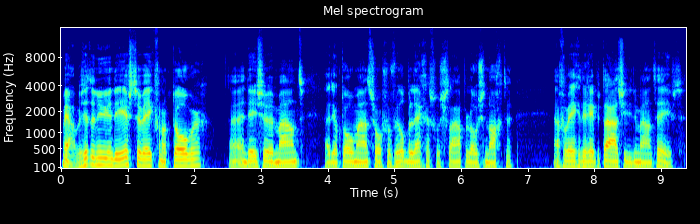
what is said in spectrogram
Maar ja, we zitten nu in de eerste week van oktober. En deze maand, die oktobermaand, zorgt voor veel beleggers voor slapeloze nachten. En vanwege de reputatie die de maand heeft.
